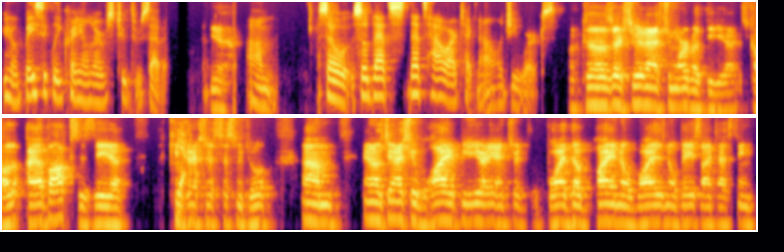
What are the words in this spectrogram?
you know basically cranial nerves two through seven yeah. Um, so so that's that's how our technology works. Because I was actually going to ask you more about the uh, it's called iBox is the uh, concussion yeah. assessment tool. Um, and I was going to ask you why. You already answered why the why no why is no baseline testing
